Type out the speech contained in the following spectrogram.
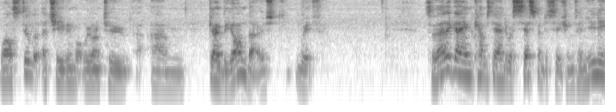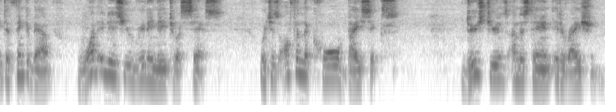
while still achieving what we want to um, go beyond those with. So that again comes down to assessment decisions and you need to think about what it is you really need to assess, which is often the core basics. Do students understand iteration?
